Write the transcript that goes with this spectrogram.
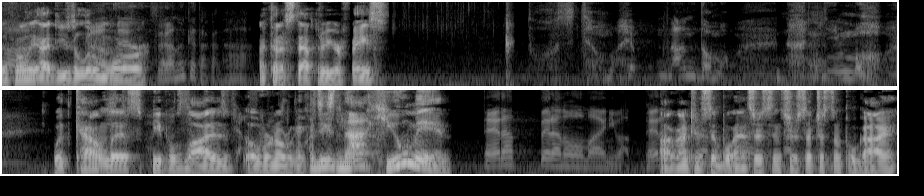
If only I'd used a little more. I could have stabbed through your face. With countless people's lives over and over again. Because he's not human. I'll grant you a simple answer since you're such a simple guy.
